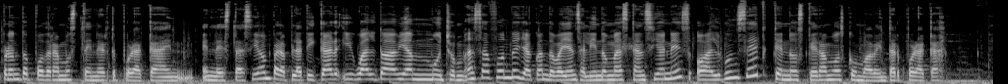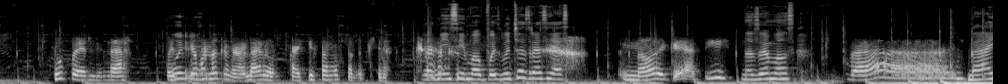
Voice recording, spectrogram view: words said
pronto podamos tenerte por acá en, en la estación para platicar igual todavía mucho más a fondo ya cuando vayan saliendo más canciones o algún set que nos queramos como aventar por acá. Súper linda. Pues qué bueno que me hablaron. Aquí estamos cuando quieras. Buenísimo, pues muchas gracias. No, ¿de qué? A ti. Nos vemos. Bye. Bye.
